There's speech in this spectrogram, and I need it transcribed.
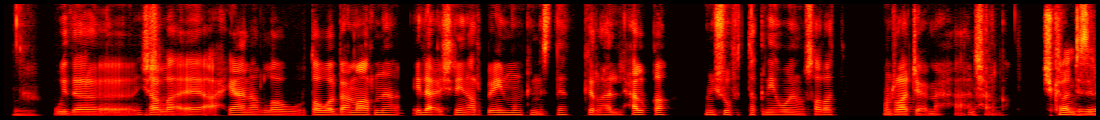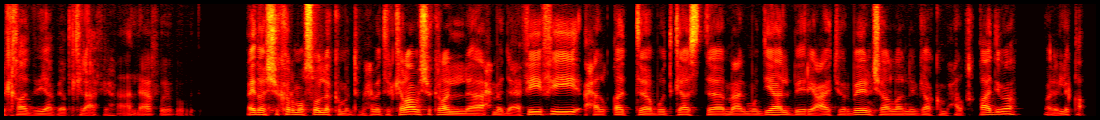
وإذا إن شاء الله أحيانا الله وطول باعمارنا إلى 20 40 ممكن نستذكر هالحلقة ونشوف التقنية وين وصلت ونراجع معها إن شاء الله الحلقة. شكرا جزيلا لك خالد دياب يعطيك العافية العفو يا بدر. أيضا شكر موصول لكم أنتم احبتي الكرام شكرا لأحمد عفيفي حلقة بودكاست مع المونديال برعاية يوربين إن شاء الله نلقاكم حلقة قادمة وإلى اللقاء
